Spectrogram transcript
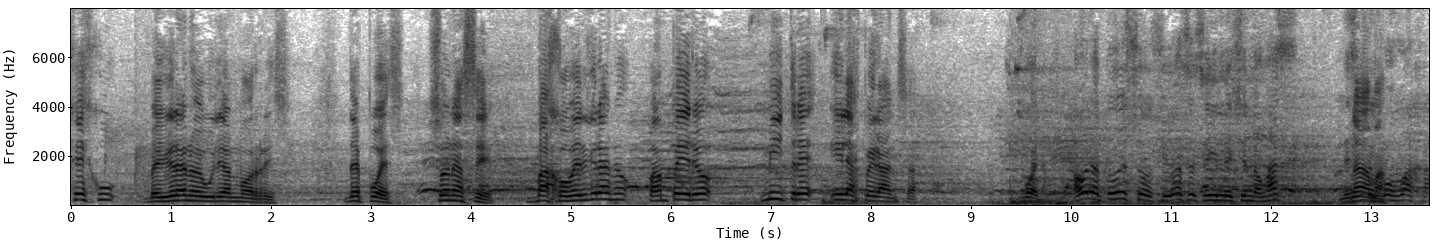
Jeju, Belgrano de William Morris. Después, zona C, Bajo Belgrano, Pampero, Mitre y La Esperanza. Bueno, ahora todo eso, si vas a seguir leyendo más, Nada más. voz baja.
